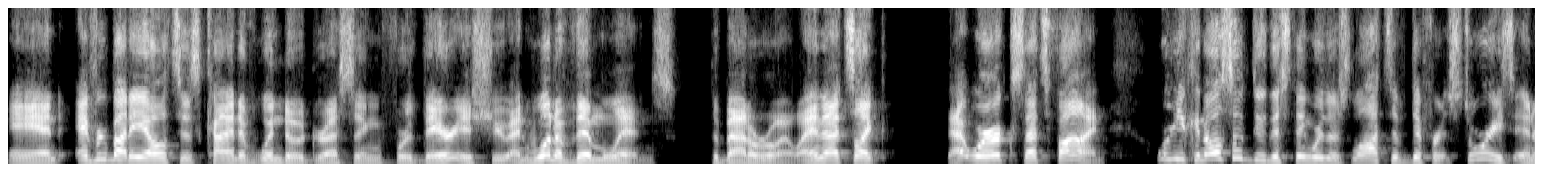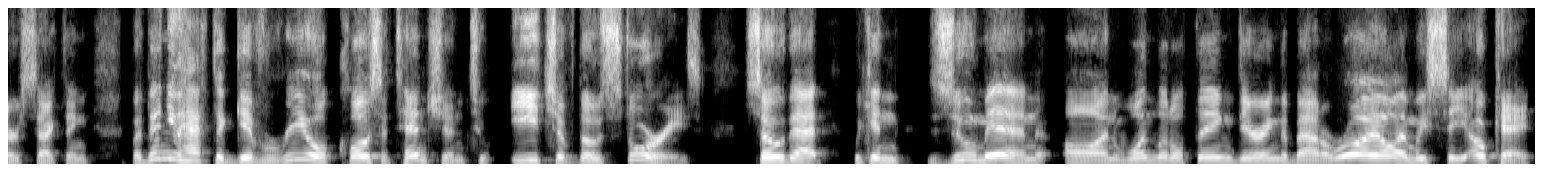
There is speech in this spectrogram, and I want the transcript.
and everybody else is kind of window dressing for their issue, and one of them wins the battle royal, and that's like that works. That's fine. Or you can also do this thing where there's lots of different stories intersecting, but then you have to give real close attention to each of those stories so that we can zoom in on one little thing during the battle royal and we see, okay,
